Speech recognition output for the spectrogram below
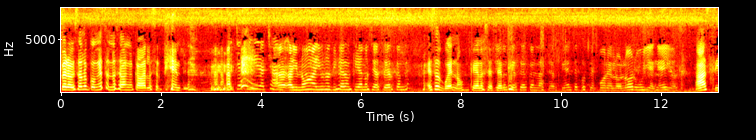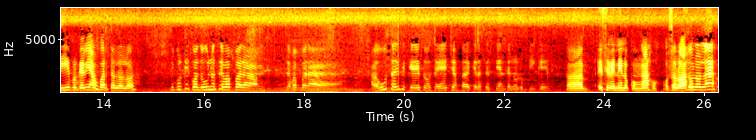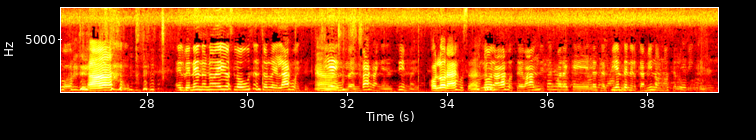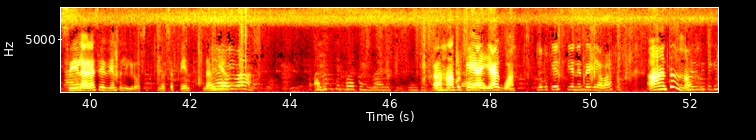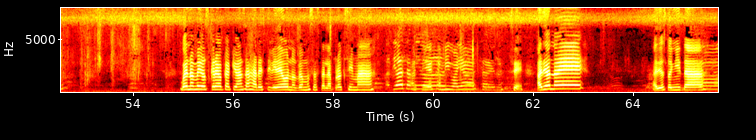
Pero solo con eso no se van a acabar las serpientes. Hay que seguir echando. Hay, no, hay unos dijeron que ya no se acercan, ¿ves? Eso es bueno, que ya no se ya no se acercan las serpientes porque por el olor huyen ellos. Ah, sí, porque es bien fuerte el olor. Sí, porque cuando uno se va para se va para a USA dice que eso se echan para que la serpiente no lo pique. Ah, ese veneno con ajo o solo No, ajo. Solo el ajo. Ah, El veneno no, ellos lo usan solo el ajo, dice. Ah. Bien, lo embarran encima. dice. olor a ajo, ¿sabes? Olor a ajo se van, dice, para que la serpiente en el camino no se lo pique. Sí, la verdad sí es bien peligroso. Las serpientes, da Allá miedo. ahí va. Ahí sí se puede acumular los serpientes. Ajá, porque hay agua. No, porque es- tiene regla abajo. Ah, entonces no. Bueno amigos, creo que aquí vamos a dejar este video. Nos vemos hasta la próxima. Adiós, amigos. Así es, amigo, allá Sí. Adiós Noé. Adiós Toñita. Bye.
